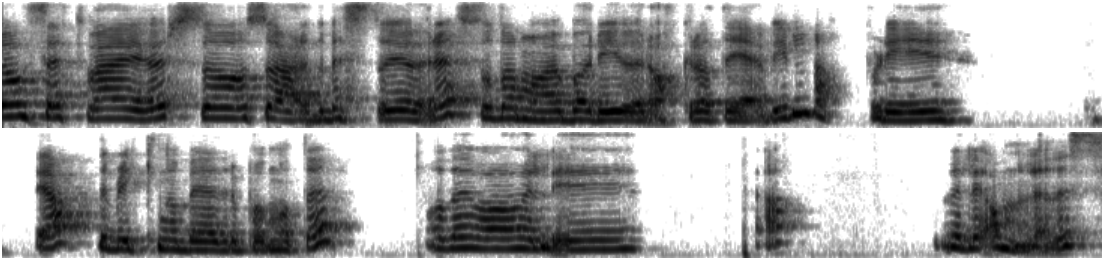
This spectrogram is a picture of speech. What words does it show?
uansett hva jeg gjør, så, så, er det det beste å gjøre. Så da må jeg bare gjøre akkurat det jeg vil, da. Fordi ja, det blir ikke noe bedre, på en måte. Og det var veldig ja, veldig annerledes.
